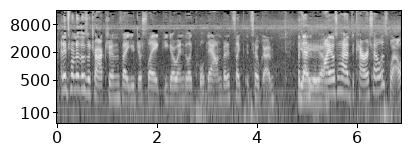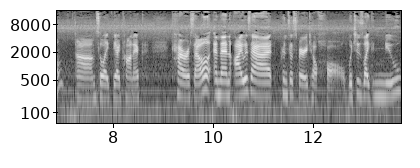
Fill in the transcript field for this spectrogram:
and it's one of those attractions that you just like you go in to like cool down, but it's like it's so good. But Yeah, then yeah, yeah. I also had the carousel as well, um, so like the iconic carousel, and then I was at Princess Fairy Tale Hall, which is like newer.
